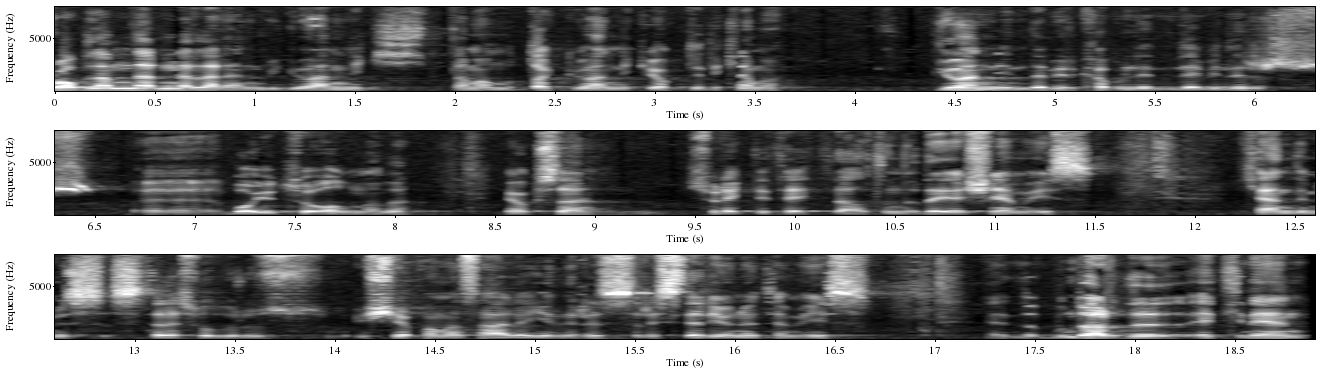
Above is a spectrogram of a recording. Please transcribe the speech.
problemler neler? Yani bir güvenlik, tamam mutlak güvenlik yok dedik ama güvenliğin de bir kabul edilebilir e, boyutu olmalı. Yoksa sürekli tehdit altında da yaşayamayız. Kendimiz stres oluruz, iş yapamaz hale geliriz, riskleri yönetemeyiz. E, Bunlarda etkileyen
